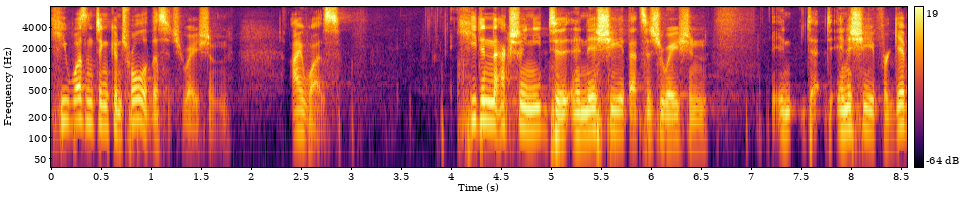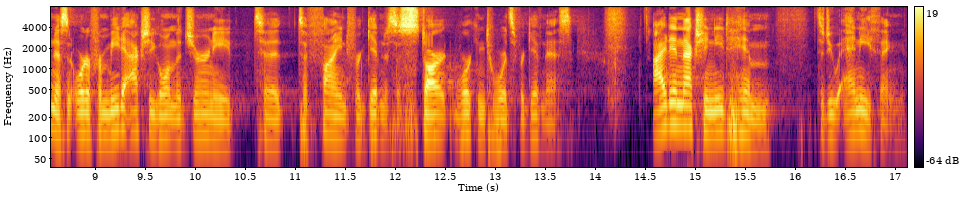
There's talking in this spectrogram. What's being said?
he wasn't in control of the situation. I was. He didn't actually need to initiate that situation, in, to, initiate forgiveness in order for me to actually go on the journey to, to find forgiveness, to start working towards forgiveness. I didn't actually need him to do anything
